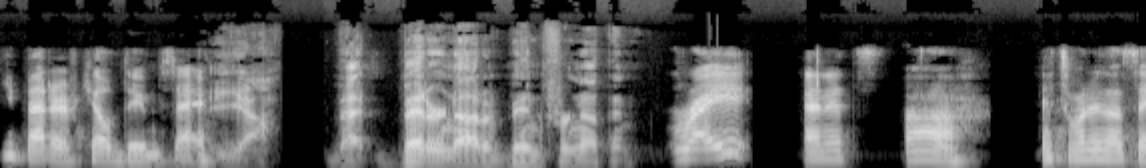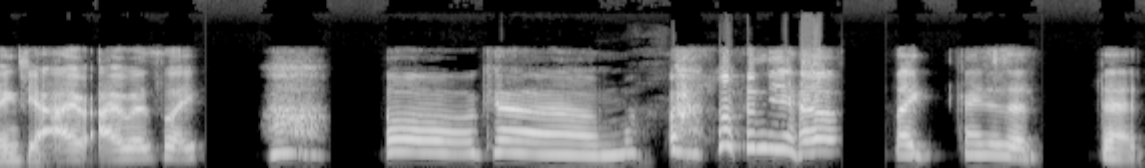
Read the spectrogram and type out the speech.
you better have killed doomsday yeah. That better not have been for nothing. right and it's uh it's one of those things. Yeah, I, I was like, oh, Kem. yeah, like kind of that, that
